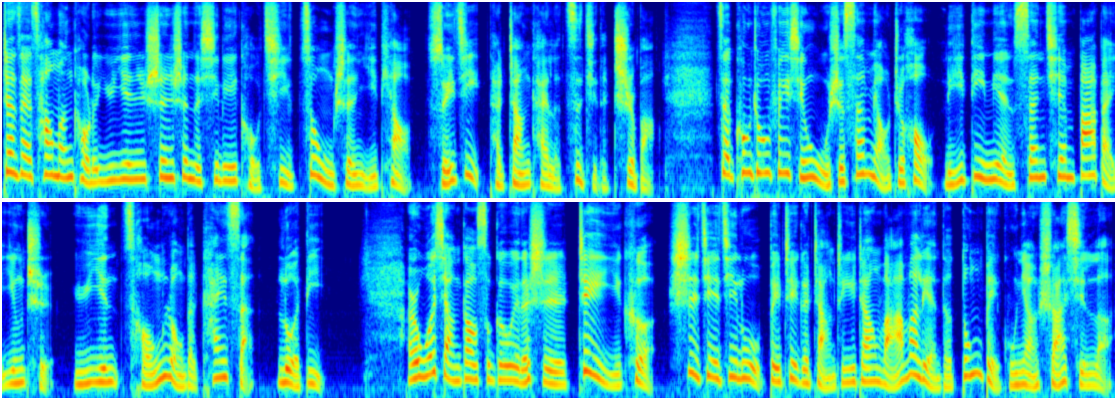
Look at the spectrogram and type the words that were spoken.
站在舱门口的余音深深地吸了一口气，纵身一跳。随即，他张开了自己的翅膀，在空中飞行五十三秒之后，离地面三千八百英尺，余音从容的开伞落地。而我想告诉各位的是，这一刻，世界纪录被这个长着一张娃娃脸的东北姑娘刷新了。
